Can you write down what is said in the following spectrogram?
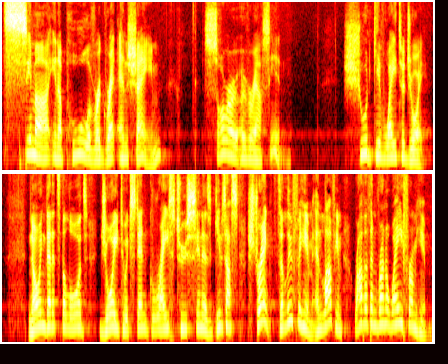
simmer in a pool of regret and shame sorrow over our sin should give way to joy. knowing that it's the Lord's joy to extend grace to sinners, gives us strength to live for Him and love Him rather than run away from Him.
